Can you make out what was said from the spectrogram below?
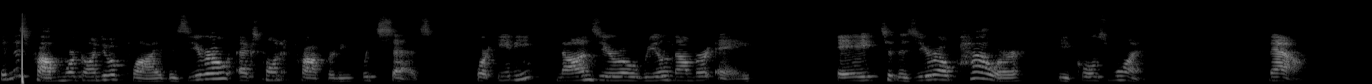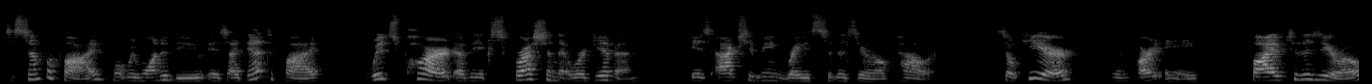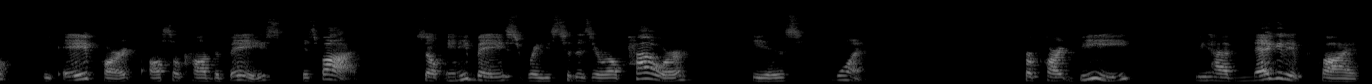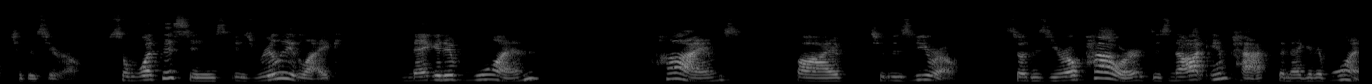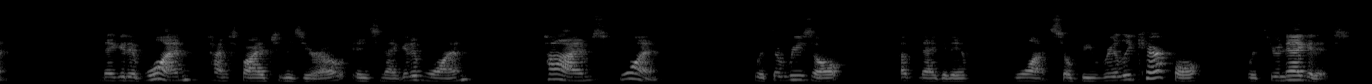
In this problem, we're going to apply the zero exponent property, which says for any non-zero real number a, a to the zero power equals 1. Now, to simplify, what we want to do is identify which part of the expression that we're given is actually being raised to the zero power. So here, in part A, 5 to the 0 the a part, also called the base, is 5. So any base raised to the 0 power is 1. For part b, we have negative 5 to the 0. So what this is, is really like negative 1 times 5 to the 0. So the 0 power does not impact the negative 1. Negative 1 times 5 to the 0 is negative 1 times 1 with the result of negative 1. So be really careful with your negatives.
